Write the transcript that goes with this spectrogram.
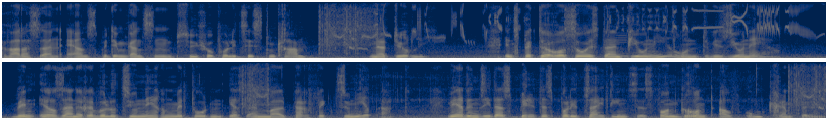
War das sein Ernst mit dem ganzen Psychopolizistenkram? Natürlich. Inspekteur Rousseau ist ein Pionier und Visionär. Wenn er seine revolutionären Methoden erst einmal perfektioniert hat, werden sie das Bild des Polizeidienstes von Grund auf umkrempeln.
